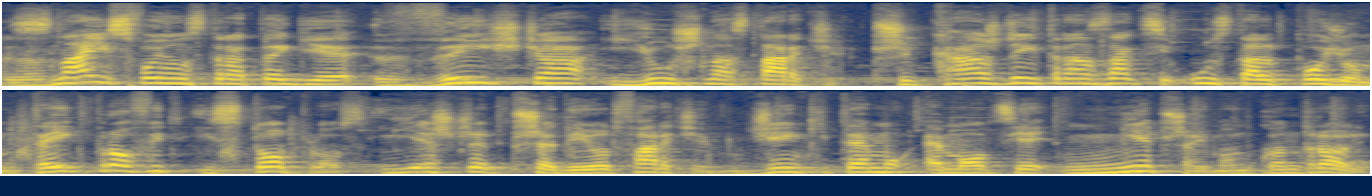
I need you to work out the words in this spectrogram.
Znaj swoją strategię wyjścia już na starcie. Przy każdej transakcji ustal poziom take profit i stop loss jeszcze przed jej otwarciem. Dzięki temu emocje nie przejmą kontroli.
